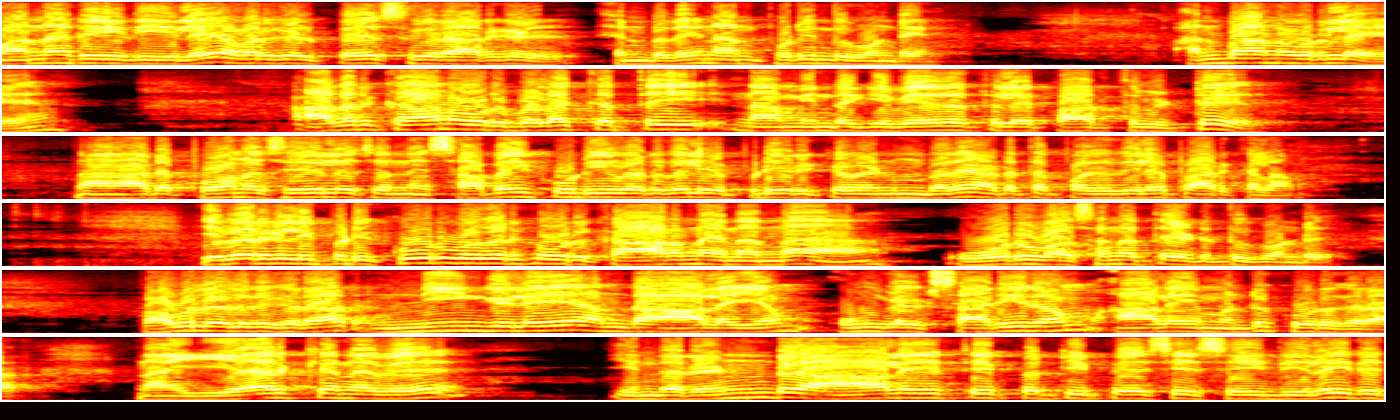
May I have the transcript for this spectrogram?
மன ரீதியிலே அவர்கள் பேசுகிறார்கள் என்பதை நான் புரிந்து கொண்டேன். அன்பானவர்களே அதற்கான ஒரு விளக்கத்தை நாம் இன்றைக்கு வேதத்திலே பார்த்துவிட்டு நான் அட போன செய்தியில் சொன்னேன் சபை கூடி வருதல் எப்படி இருக்க வேண்டும் என்பதை அடுத்த பகுதியிலே பார்க்கலாம். இவர்கள் இப்படி கூறுவதற்கு ஒரு காரணம் என்னன்னா ஒரு வசனத்தை எடுத்துக்கொண்டு. பவுல் எழுதுகிறார் நீங்களே அந்த ஆலயம் உங்கள் சரீரம் ஆலயம் என்று கூறுகிறார். நான் ஏற்கனவே இந்த ரெண்டு ஆலயத்தை பற்றி பேசிய செய்தியில இதை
